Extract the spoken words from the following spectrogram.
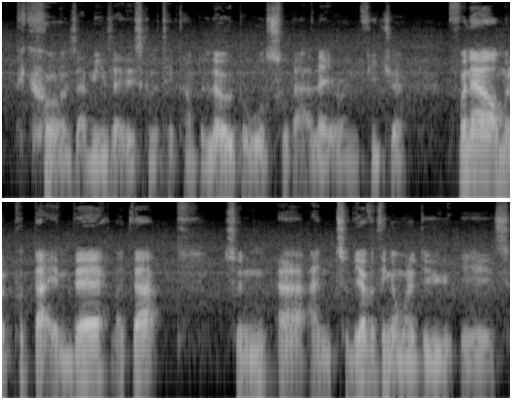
because that means that it's going to take time to load, but we'll sort that out later in the future. For now, I'm going to put that in there like that. So, uh, and so the other thing I want to do is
